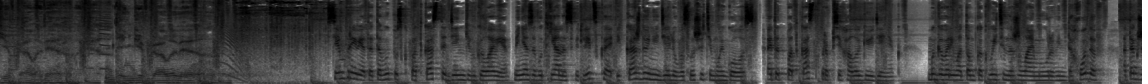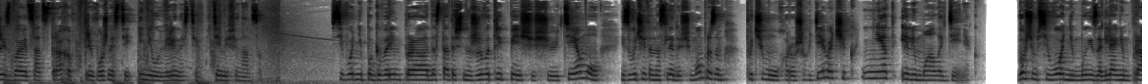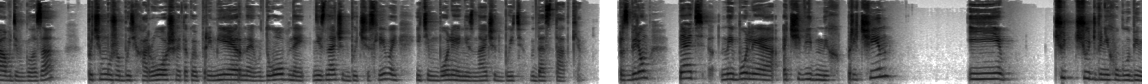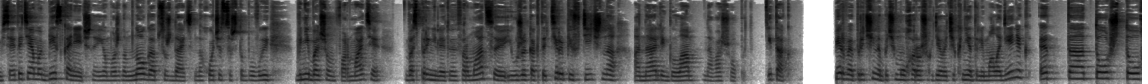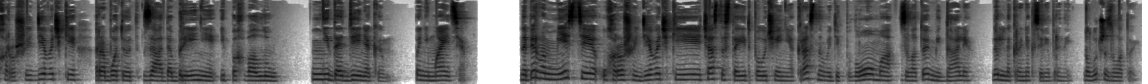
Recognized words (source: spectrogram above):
Деньги в голове, деньги в голове. Всем привет! Это выпуск подкаста «Деньги в голове». Меня зовут Яна Светлицкая, и каждую неделю вы слышите мой голос. Этот подкаст про психологию денег. Мы говорим о том, как выйти на желаемый уровень доходов, а также избавиться от страхов, тревожности и неуверенности в теме финансов. Сегодня поговорим про достаточно животрепещущую тему, и звучит она следующим образом «Почему у хороших девочек нет или мало денег?». В общем, сегодня мы заглянем правде в глаза, почему же быть хорошей, такой примерной, удобной не значит быть счастливой и тем более не значит быть в достатке. Разберем пять наиболее очевидных причин и чуть-чуть в них углубимся. Эта тема бесконечна, ее можно много обсуждать, но хочется, чтобы вы в небольшом формате восприняли эту информацию и уже как-то терапевтично она легла на ваш опыт. Итак, первая причина, почему у хороших девочек нет или мало денег, это то, что хорошие девочки работают за одобрение и похвалу. Не до денег им, понимаете? На первом месте у хорошей девочки часто стоит получение красного диплома, золотой медали, ну или на крайняк серебряной, но лучше золотой.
